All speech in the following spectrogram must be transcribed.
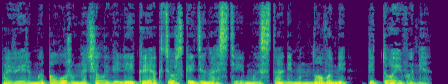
Поверь, мы положим начало великой актерской династии, мы станем новыми Питоевыми.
